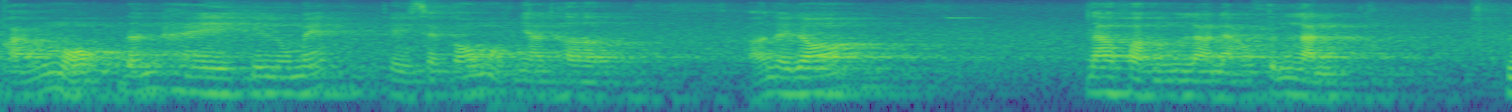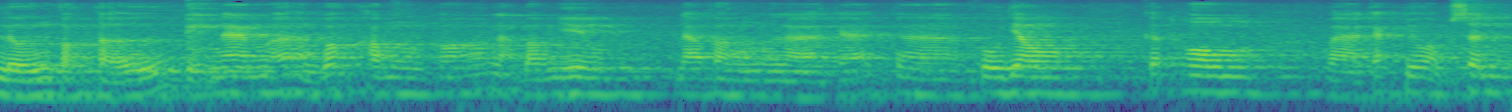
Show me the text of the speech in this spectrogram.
Khoảng 1 đến 2 km thì sẽ có một nhà thờ ở nơi đó. Đa phần là đạo tinh lành. Lượng Phật tử Việt Nam ở Hàn Quốc không có là bao nhiêu. Đa phần là các à, cô dâu kết hôn và các du học sinh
